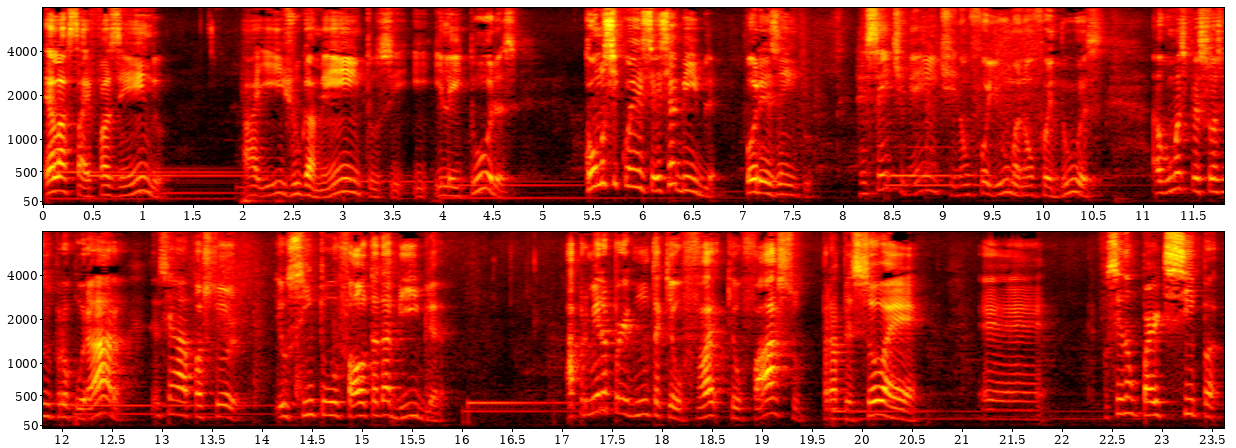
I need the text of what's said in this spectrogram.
ela sai fazendo aí julgamentos e, e, e leituras como se conhecesse a Bíblia. Por exemplo, recentemente, não foi uma, não foi duas, algumas pessoas me procuraram e assim: Ah, pastor, eu sinto falta da Bíblia. A primeira pergunta que eu, fa que eu faço para a pessoa é, é: Você não participa,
